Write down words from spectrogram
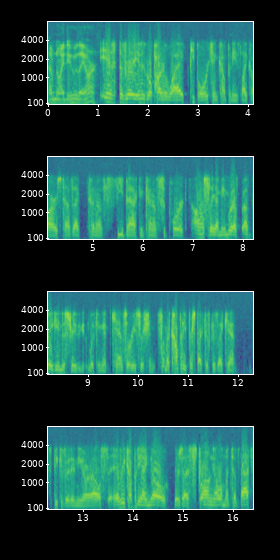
have no idea who they are. Is the very integral part of why people work in companies like ours to have that kind of feedback and kind of support. Honestly, I mean, we're a, a big industry looking at cancer research, and from a company perspective, because I can't speak of it anywhere else. Every company I know, there's a strong element of that's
